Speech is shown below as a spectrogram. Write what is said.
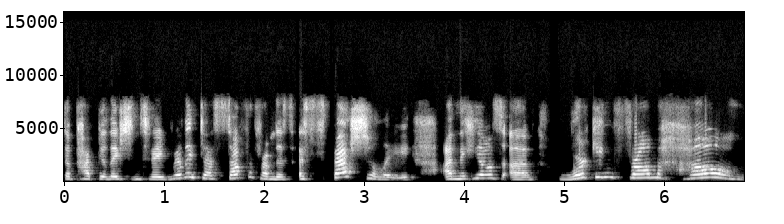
the population today really does suffer from this, especially on the heels of working from home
